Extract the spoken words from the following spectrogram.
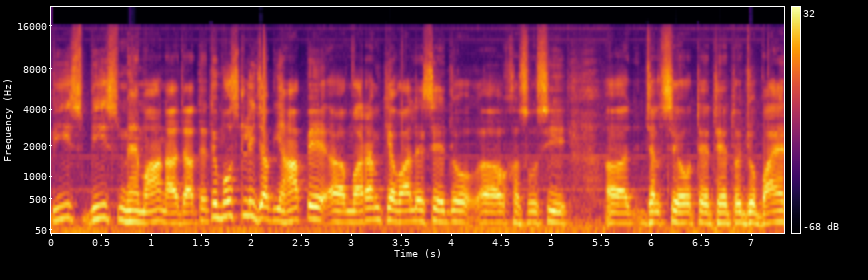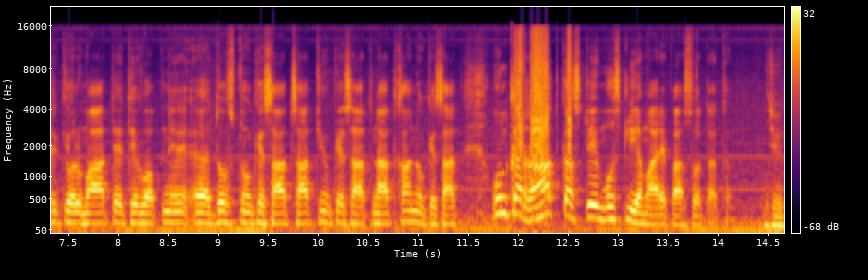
बीस बीस मेहमान आ जाते थे। मोस्टली जब यहाँ पे मुहर्रम के हवाले से जो खसूसी जलसे होते थे तो जो बाहर के उलमा आते थे वो अपने दोस्तों के साथ साथियों के साथ नात खानों के साथ उनका रात का स्टे मोस्टली हमारे पास होता था। जी।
